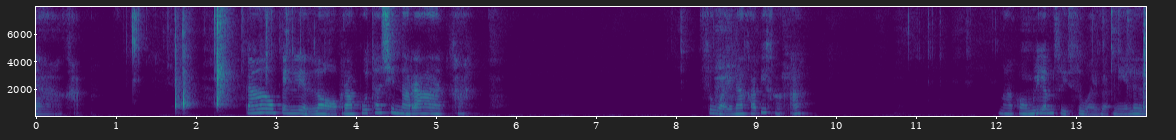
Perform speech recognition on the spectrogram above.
ยาค่ะ 9 เป็นเหรียญหล่อพระพุทธชินราชค่ะ สวยนะคะพี่ขา มาพร้อมเลี่ยมสวยๆแบบนี้เลย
